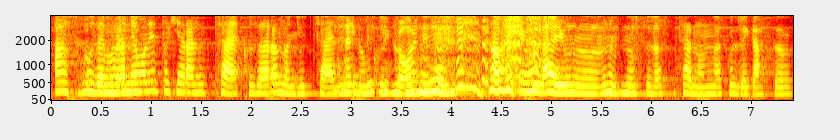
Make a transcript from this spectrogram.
Ah, scusa, non abbiamo detto chi era l'uccello, cos'erano gli uccelli? Le cicogne. no, perché magari uno non se lo, cioè non è collegato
